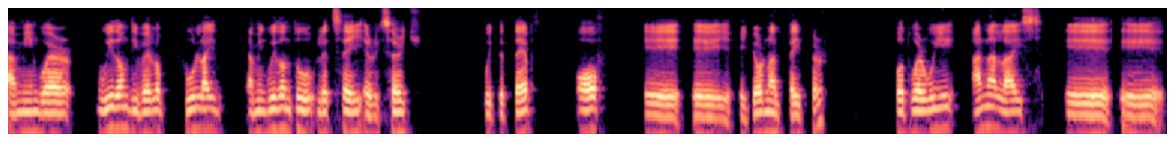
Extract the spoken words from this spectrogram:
I mean, where we don't develop full. I mean, we don't do, let's say, a research with the depth of a, a, a journal paper, but where we analyze a, a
